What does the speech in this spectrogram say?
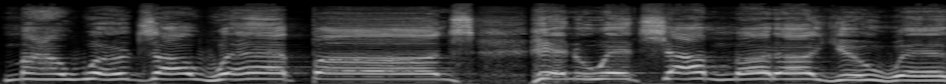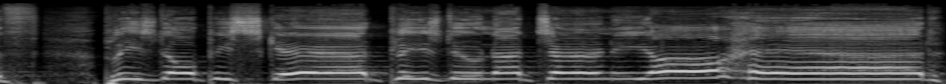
My words are weapons in which I murder you with. Please don't be scared. Please do not turn your head.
